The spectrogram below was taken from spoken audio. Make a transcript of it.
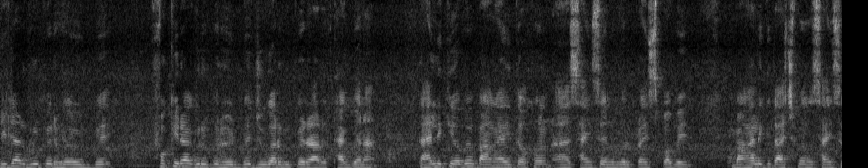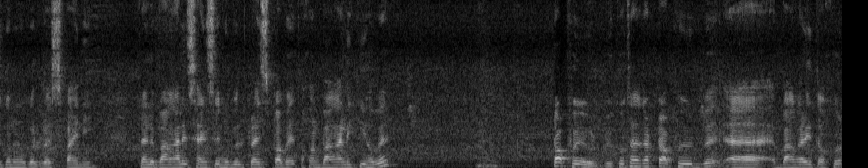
লিডার গ্রুপের হয়ে উঠবে, ফকিরা গ্রুপের হয়ে উঠবে জুগার গ্রুপের আর থাকবে না। তাহলে কী হবে? বাঙালি তখন সায়েন্সে নোবেল প্রাইজ পাবে। বাঙালি কিন্তু আজ পর্যন্ত সায়েন্সে কোনো নোবেল প্রাইজ পায়নি। তাহলে বাঙালি সায়েন্সে নোবেল প্রাইজ পাবে, তখন বাঙালি কী হবে? টপ হয়ে উঠবে। কোথাকার টপ হয়ে উঠবে? বাঙালি তখন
